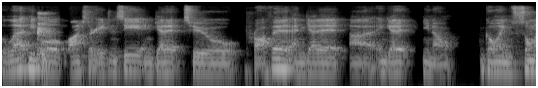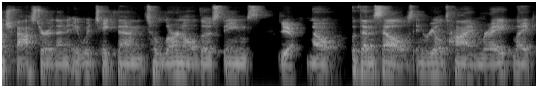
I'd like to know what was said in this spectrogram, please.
let people launch their agency and get it to profit and get it uh, and get it you know going so much faster than it would take them to learn all those things yeah you know themselves in real time right like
